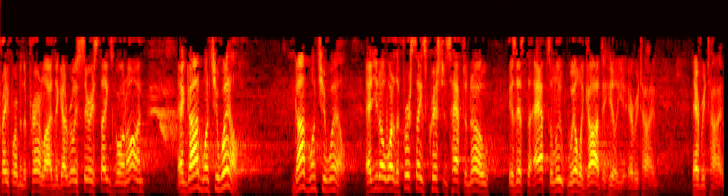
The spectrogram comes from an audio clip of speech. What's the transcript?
pray for them in the prayer line. They got really serious things going on, and God wants you well. God wants you well. And you know, one of the first things Christians have to know is it's the absolute will of God to heal you every time. Every time.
